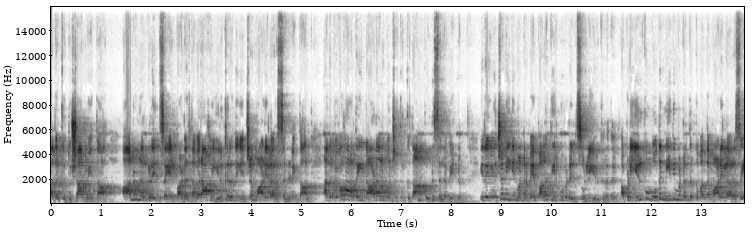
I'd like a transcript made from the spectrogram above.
அதற்கு துஷார் மேத்தா ஆளுநர்களின் செயல்பாடு தவறாக இருக்கிறது என்று மாநில அரசு நினைத்தால் அந்த விவகாரத்தை நாடாளுமன்றத்திற்கு தான் கொண்டு செல்ல வேண்டும். இதை உச்சநீதிமன்றமே பல தீர்ப்புகளில் சொல்லி இருக்கிறது. அப்படி இருக்கும்போது நீதிமன்றத்திற்கு வந்த மாநில அரசை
